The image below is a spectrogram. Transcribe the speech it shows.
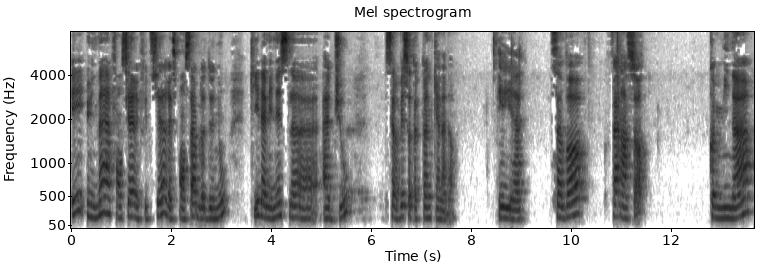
et une mère foncière et fiduciaire responsable de nous, qui est la ministre là, Adju, Service autochtone Canada. Et euh, ça va faire en sorte, comme mineur,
